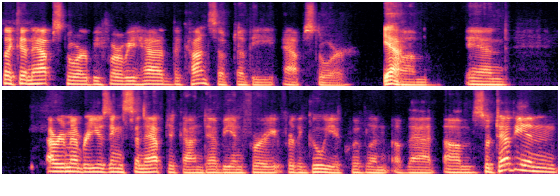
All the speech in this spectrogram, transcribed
Like an app store before we had the concept of the app store. Yeah. Um, and I remember using Synaptic on Debian for for the GUI equivalent of that. Um, so Debian,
